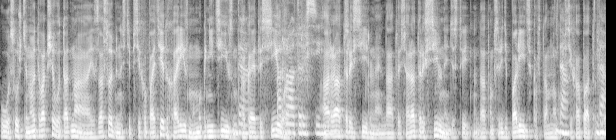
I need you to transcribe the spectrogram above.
О, слушайте, ну это вообще вот одна из особенностей психопатии, это харизма, магнетизм, да. какая-то сила. Ораторы сильные. Ораторы сильные, да, то есть ораторы сильные, действительно, да, там среди политиков там много да. психопатов да.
